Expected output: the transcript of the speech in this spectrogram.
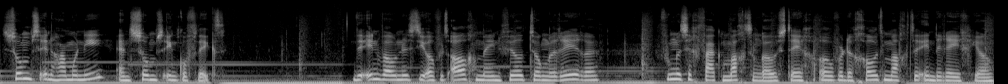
Soms in harmonie en soms in conflict. De inwoners die over het algemeen veel tolereren, voelen zich vaak machteloos tegenover de grootmachten in de regio.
